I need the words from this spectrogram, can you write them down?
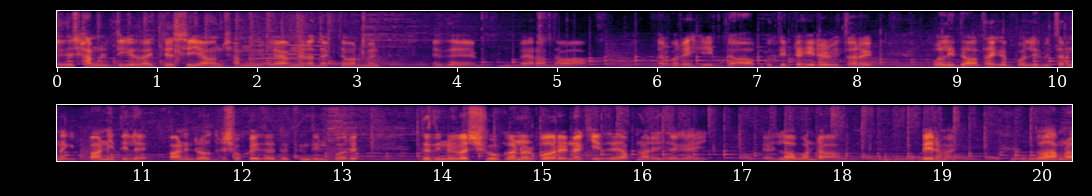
এই যে সামনের দিকে যাইতেছি, এখন সামনে গেলে আপনারা দেখতে পারবেন। এই যে বেড়া দেওয়া, তারপরে হিট দেওয়া, প্রতিটা হিরের ভিতরে বলি দেওয়া থাকে। বলির ভিতরে নাকি পানি দিলে পানি রোদ্রে শুকিয়ে যায় দুই, তিন দিন পরে। দুদিন পর শুকানোর পরে নাকি যে আপনার এই জায়গায় লবণটা বের হয়। তো আমরা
